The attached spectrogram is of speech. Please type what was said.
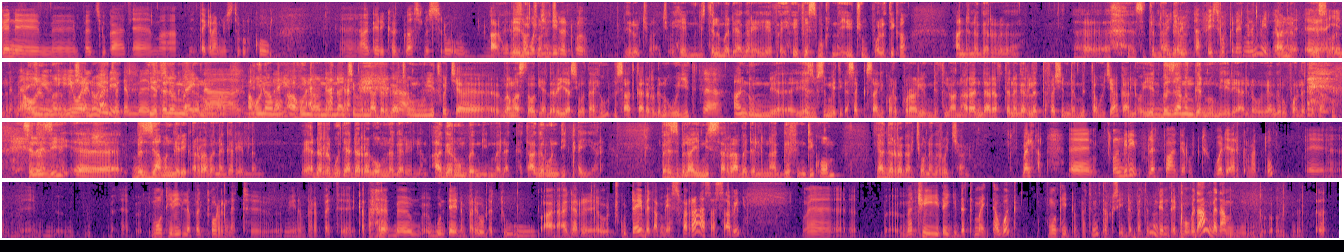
ግን በዚሁ ጋር ጠቅላይ ሚኒስትሩ እኮ አገር የከዱ አስመስለው ሰዎች እንዲረዱ ሌሎቹ ናቸው። ይሄ የተለመደ የፌስቡክና የዩቲዩብ ፖለቲካ አንድ ነገር ስትናገር ፌስቡክ ላይ ምንም አሁን የተለመደ ነው። አሁን አሁን አሁን እናንቺ የምናደርጋቸውን ውይይቶች በማስታወቂያ ደረጃ ሲወጣ ይህ ሁሉ ሰዓት ካደረግነው ውይይት አንዱን የህዝብ ስሜት ይቀሰቅሳል፣ ይኮረኩራል የምትለዋን አንድ አረፍተ ነገር ለጥፈሽ እንደምታወጪ አውቃለሁ። በዛ መንገድ ነው የሚሄድ ያለው የሀገሩ ፖለቲካ። ስለዚህ በዛ መንገድ የቀረበ ነገር የለም። ያደረጉት ያደረገውም ነገር የለም። አገሩን በሚመለከት አገሩ እንዲቀየር በህዝብ ላይ የሚሰራ በደልና ግፍ እንዲቆም ያደረጋቸው ነገሮች አሉ። መልካም እንግዲህ ሁለቱ ሀገሮች ወደ እርቅ መጡ። ሞት የሌለበት ጦርነት የነበረበት ጉዳይ ነበር። የሁለቱ ሀገሮች ጉዳይ በጣም የሚያስፈራ አሳሳቢ፣ መቼ ለይለት የማይታወቅ ሞት የለበትም፣ ተኩስ የለበትም። ግን ደግሞ በጣም በጣም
